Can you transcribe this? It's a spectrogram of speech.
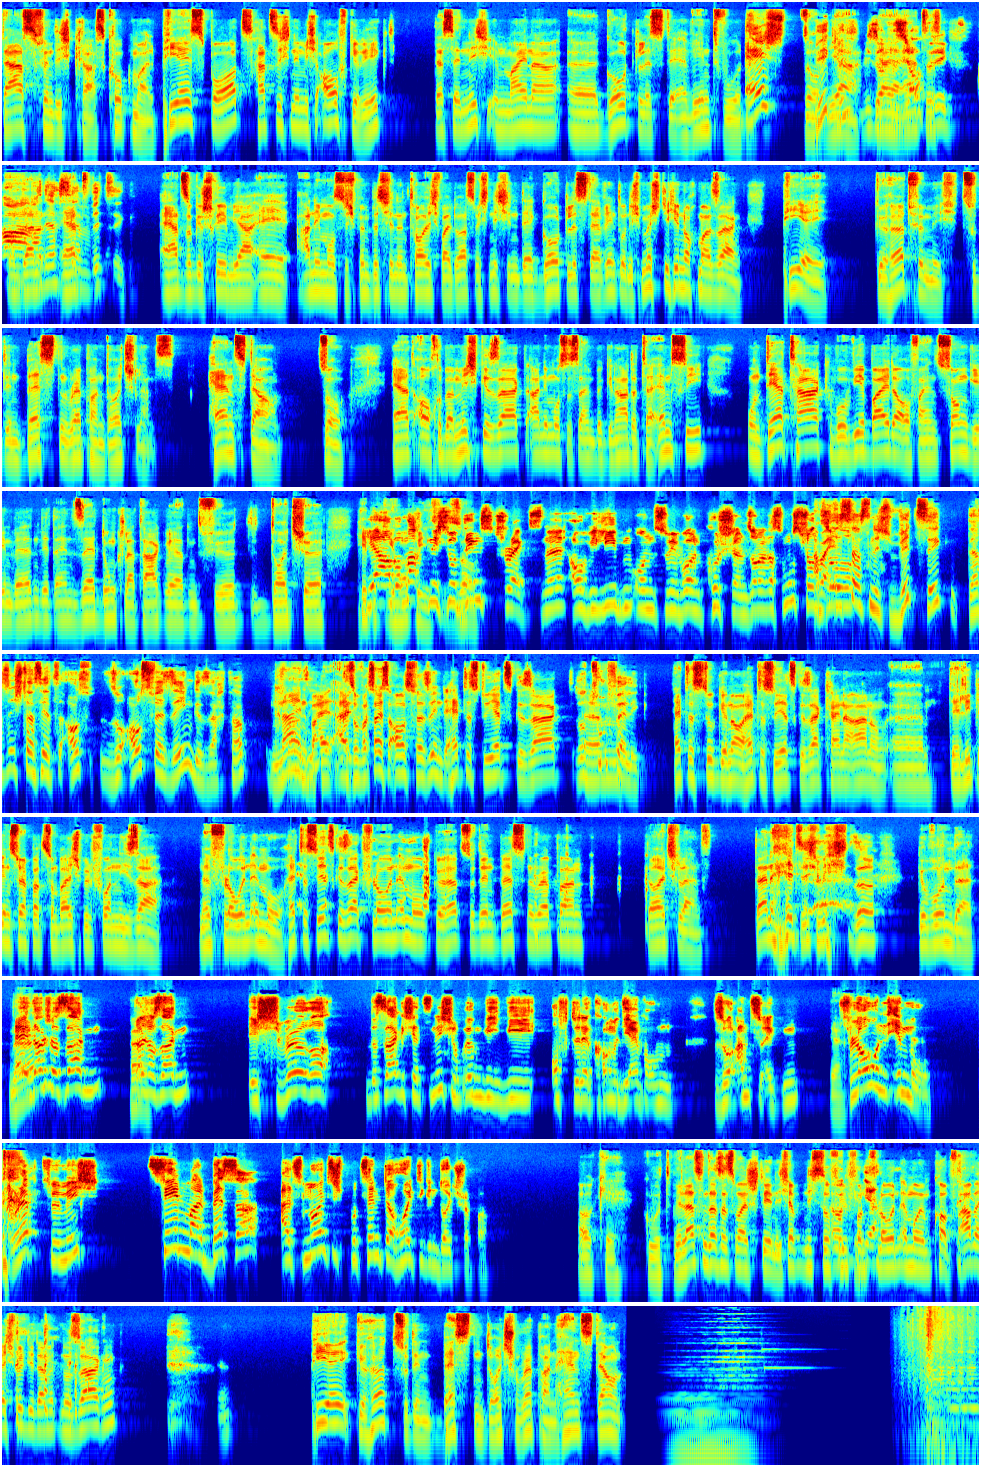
Das finde ich krass. Guck mal, PA Sports hat sich nämlich aufgeregt, dass er nicht in meiner äh, Goat-Liste erwähnt wurde. Echt? So, Wirklich? ja, Wieso ja, hat er sich er aufgeregt? Und Ah, dann, das ist ja witzig. er hat so geschrieben, ja, ey, Animus, ich bin ein bisschen enttäuscht, weil du hast mich nicht in der Goat-Liste erwähnt. Und ich möchte hier nochmal sagen, PA gehört für mich zu den besten Rappern Deutschlands. Hands down. So. Er hat auch über mich gesagt, Animus ist ein begnadeter MC. Und der Tag, wo wir beide auf einen Song gehen werden, wird ein sehr dunkler Tag werden für deutsche Hippie Ja, aber macht nicht so, Dings-Tracks, ne? Oh, wir lieben uns, wir wollen kuscheln, sondern das muss schon Aber so. ist das nicht witzig, dass ich das jetzt aus, so aus Versehen gesagt habe? Nein, weil, also was heißt aus Versehen? Hättest du jetzt gesagt. So ähm, zufällig. Hättest du, genau, hättest du jetzt gesagt, keine Ahnung, äh, der Lieblingsrapper zum Beispiel von Nizar, ne, Flow in Immo. Hättest du jetzt gesagt, Flow in Immo gehört zu den besten Rappern Deutschlands, dann hätte ich mich so gewundert. Ne? Ey, darf ich was sagen? Darf Ja. ich was sagen? Ich schwöre, das sage ich jetzt nicht, um irgendwie wie oft in der Comedy einfach um so anzuecken. Ja. Flow und Immo rappt für mich zehnmal besser als 90 Prozent der heutigen Deutschrapper. Okay, gut. Wir lassen das jetzt mal stehen. Ich habe nicht so viel Okay. von Ja. Flow und Immo im Kopf, aber ich will dir damit nur sagen, PA gehört zu den besten deutschen Rappern, hands down.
